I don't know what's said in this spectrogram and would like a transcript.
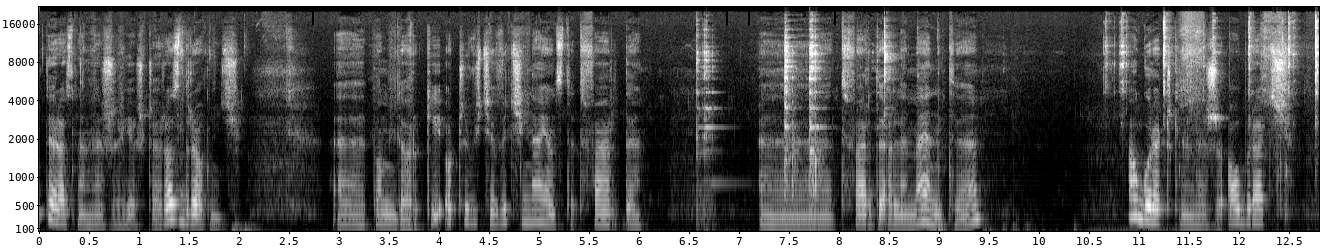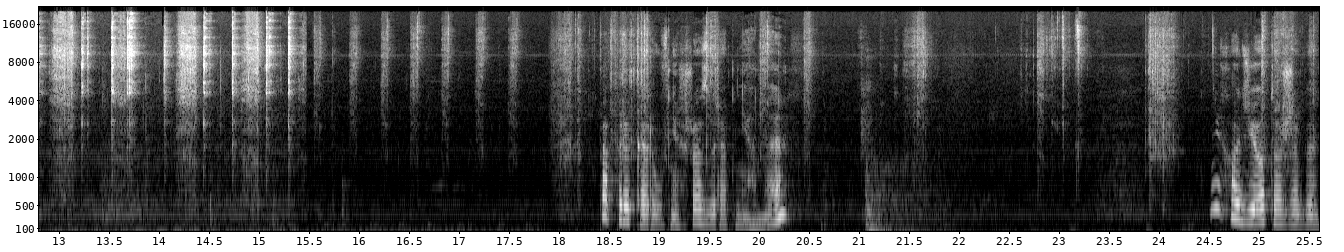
I teraz należy jeszcze rozdrobnić e, pomidorki, oczywiście wycinając te twarde, e, twarde elementy. Ogóreczki należy obrać. Paprykę również rozdrabniamy. Chodzi o to, żeby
